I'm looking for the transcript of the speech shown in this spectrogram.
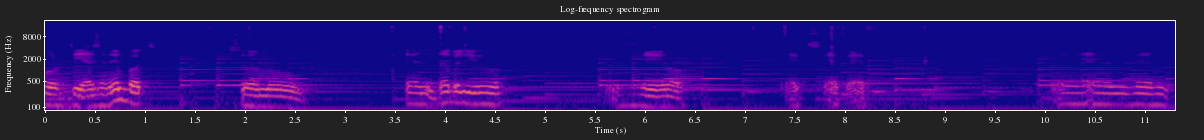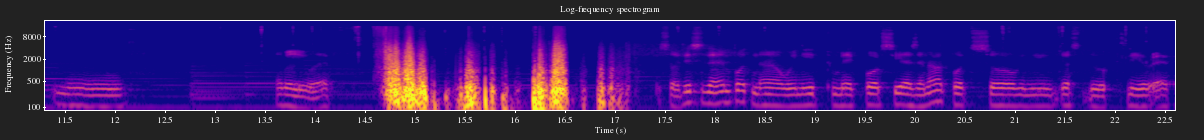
Port D as an input. So move LW 0 XFF and then move WF. So this is the input. Now we need to make port C as an output. So we need just do clear F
